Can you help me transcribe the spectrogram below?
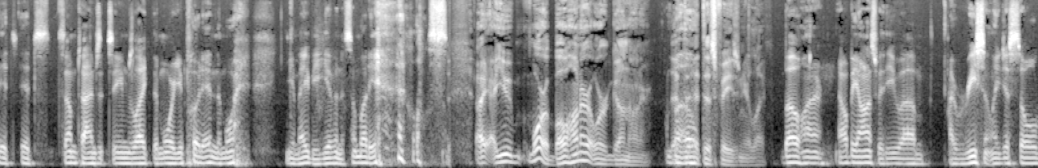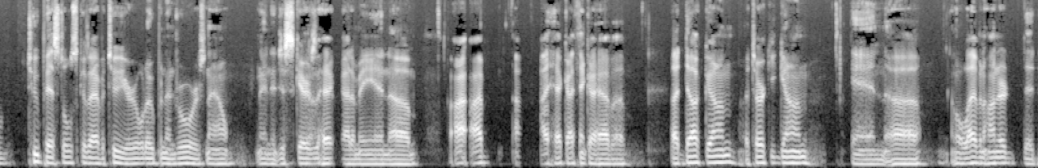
it's, it's sometimes it seems like the more you put in, the more you may be giving to somebody else. Are, are you more a bow hunter or a gun hunter at, at this phase in your life? Bow hunter. I'll be honest with you. Um, I recently just sold two pistols because I have a two year old opening drawers now, and it just scares the heck out of me. And um, I, I, I, heck, I think I have a, a duck gun, a turkey gun, and uh, an 1100 that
